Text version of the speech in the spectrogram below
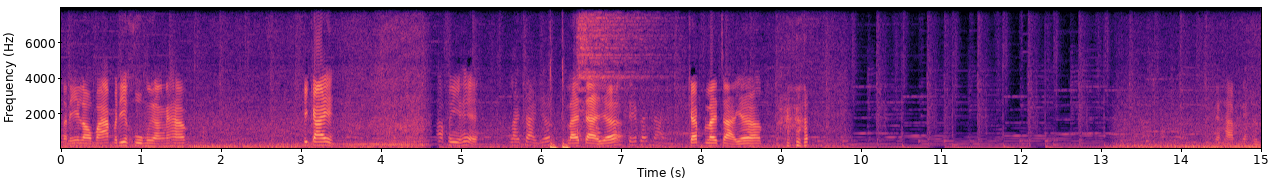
ตอนนี้เราวาร์ปไปที่คูเมืองนะครับ พี่ไก่ข้าวฟรีพี่ รายจ่ายเยอะรายจ่ายเยอะ เซฟรายจ่ายแก๊ปรายจ่ายเยอะครับ นะครับเนี่ยคือ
